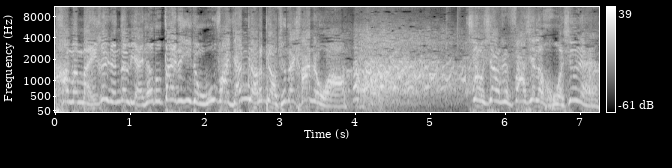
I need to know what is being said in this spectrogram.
他们每个人的脸上都带着一种无法言表的表情在看着我，就像是发现了火星人。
